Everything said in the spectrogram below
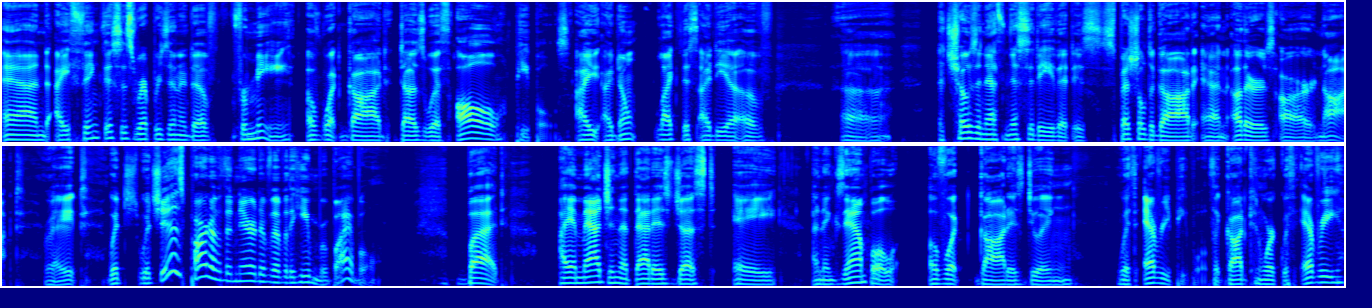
And I think this is representative for me of what God does with all peoples. I, I don't like this idea of uh, a chosen ethnicity that is special to God and others are not, right? Which which is part of the narrative of the Hebrew Bible. But I imagine that that is just a an example of what God is doing with every people, that God can work with every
